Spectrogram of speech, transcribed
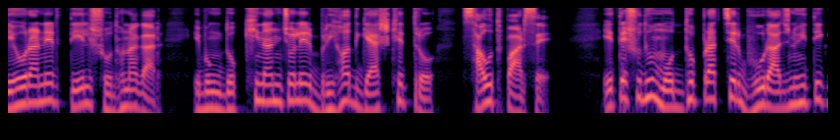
তেহরানের তেল শোধনাগার এবং দক্ষিণাঞ্চলের বৃহৎ গ্যাসক্ষেত্র সাউথ পার্সে। এতে শুধু মধ্যপ্রাচ্যের ভূ রাজনৈতিক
